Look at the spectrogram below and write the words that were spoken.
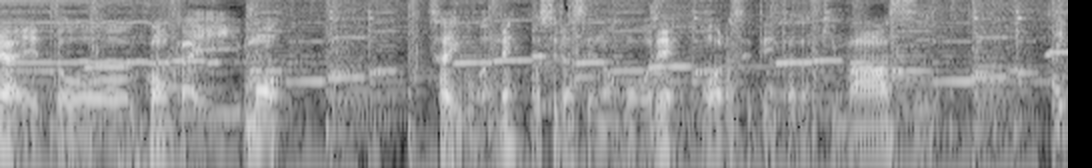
じゃあ、えっ、と、今回も最後はね、お知らせの方で終わらせていただきます。はい。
